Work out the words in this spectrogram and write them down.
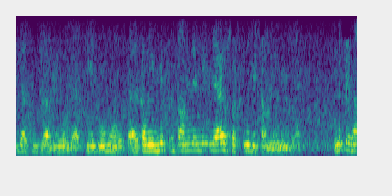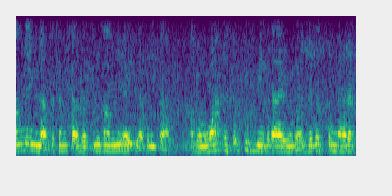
व्याकुलता भी हो जाती है, दोनों होता है। कभी मित्र सामने मिल जाए और शत्रु भी सामने मिल जाए। मित्र सामने मिला प्रसन्नता शत्रु सामने आई व्याकुलता और भगवान ने सब कुछ देख रहा है जगत संधारक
